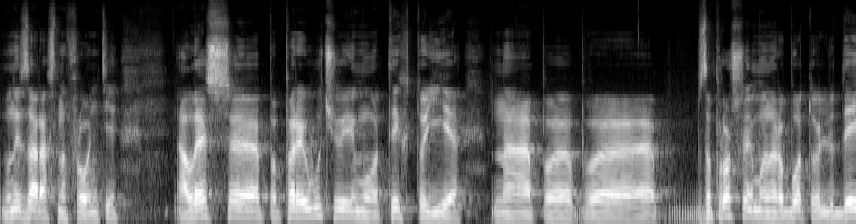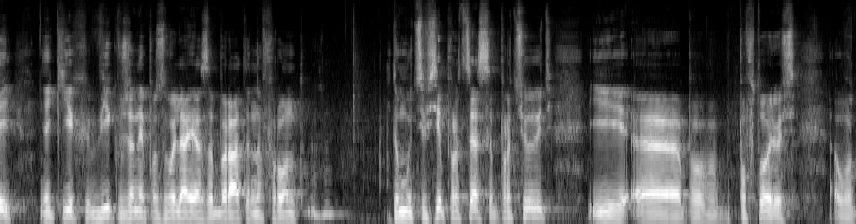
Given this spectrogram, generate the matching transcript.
вони зараз на фронті. Але ж е, переучуємо тих, хто є, на п- п- запрошуємо на роботу людей, яких вік вже не дозволяє забирати на фронт. Тому ці всі процеси працюють і е, повторюсь, от,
